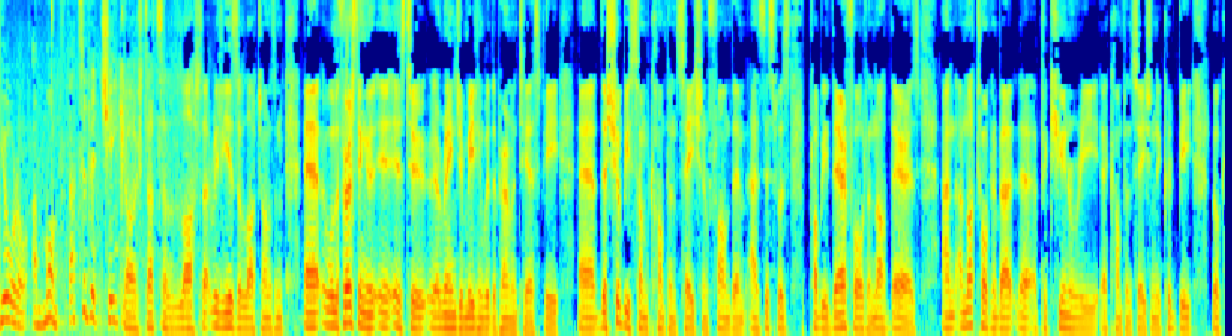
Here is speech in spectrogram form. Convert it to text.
euro a month. That's a bit cheeky. Gosh, that's a lot. That really is a lot, Jonathan. Uh, well, the first thing is, to arrange a meeting with the permanent TSB. Uh, there should be some compensation from them, as this was probably their fault and not theirs. And I'm not talking about uh, a pecuniary uh, compensation. It could be, look,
